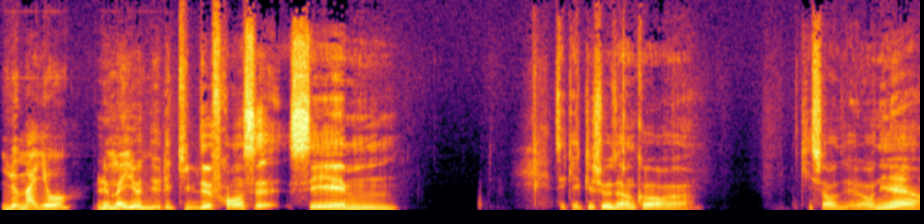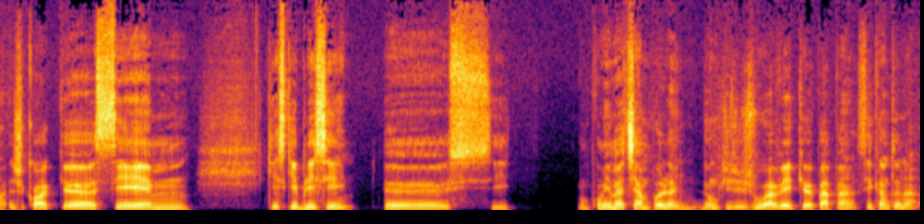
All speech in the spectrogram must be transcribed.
le maillot Le maillot de l'équipe de France, c'est hum, c'est quelque chose encore euh, qui sort de l'ordinaire. Je crois que c'est hum, qui est-ce qui est blessé? Euh, C'est mon premier match en Pologne, donc je joue avec euh, Papin. C'est Cantona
